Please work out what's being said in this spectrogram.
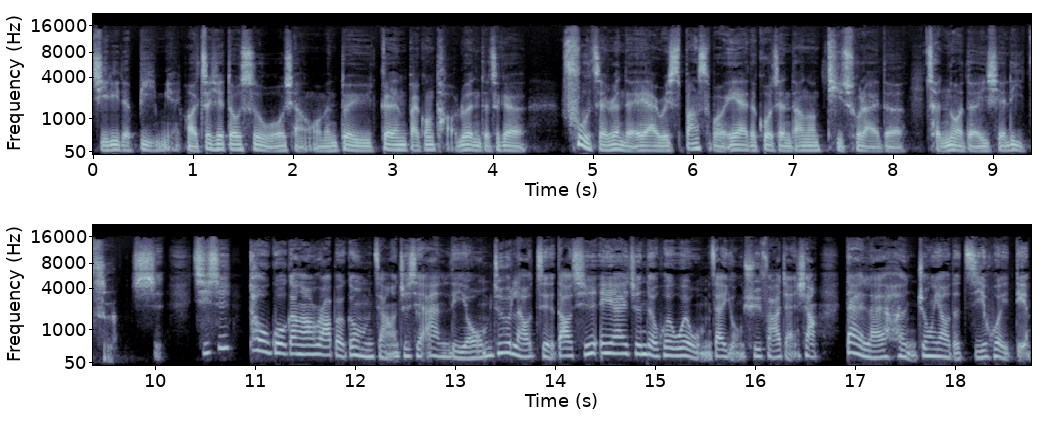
极力的避免啊，这些都是我想我们对于跟白宫讨论的这个负责任的 AI（responsible AI） 的过程当中提出来的承诺的一些例子。是，其实透过刚刚 Robert 跟我们讲的这些案例哦，我们就会了解到，其实 AI 真的会为我们在永续发展上带来很重要的机会点。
